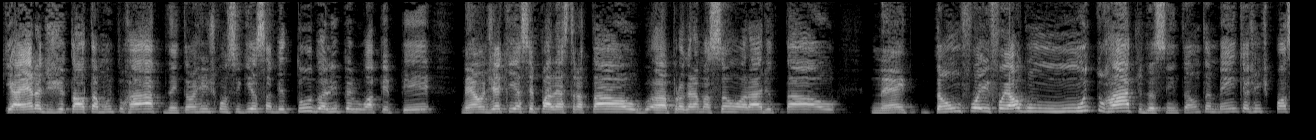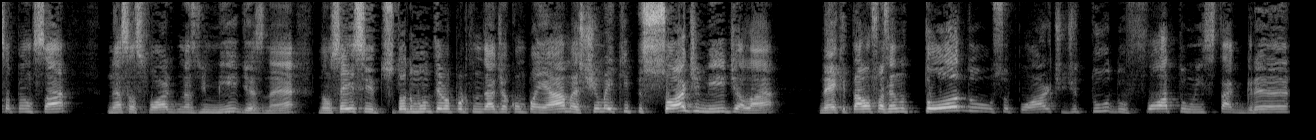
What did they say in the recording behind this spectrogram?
que a era digital está muito rápida, então a gente conseguia saber tudo ali pelo app, né? Onde é que ia ser palestra tal, programação, horário tal, né? Então foi, foi algo muito rápido, assim. Então também que a gente possa pensar nessas formas de mídias, né? Não sei se, se, todo mundo teve a oportunidade de acompanhar, mas tinha uma equipe só de mídia lá, né? Que estava fazendo todo o suporte de tudo, foto, Instagram,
